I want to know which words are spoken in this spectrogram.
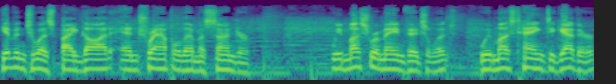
given to us by God and trample them asunder. We must remain vigilant. We must hang together.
